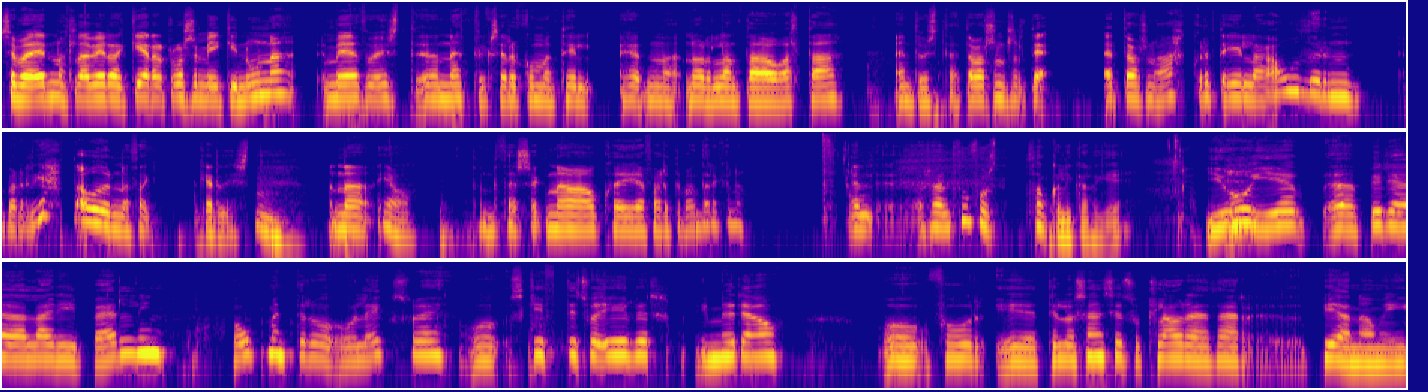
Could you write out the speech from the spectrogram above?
sem er náttúrulega verið að gera rosa mikið núna með, þú veist, Netflix er að koma til hérna, Norrlanda og allt það en þú veist, þetta var svona svolítið, þetta var svona akkurat eiginlega áður en, bara rétt áður en að það gerðist mm. þannig að, já, þannig að þess vegna ákveði ég að fara til bandaríkana En Hrann, þú fórst þanga líka ekki? Jú, ég uh, byrjaði að læra í Berlín bókmyndir og, og leiksfræði og skipti svo yfir í mér á og fór uh, til Los Angeles og kláraði þar bíanámi í,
